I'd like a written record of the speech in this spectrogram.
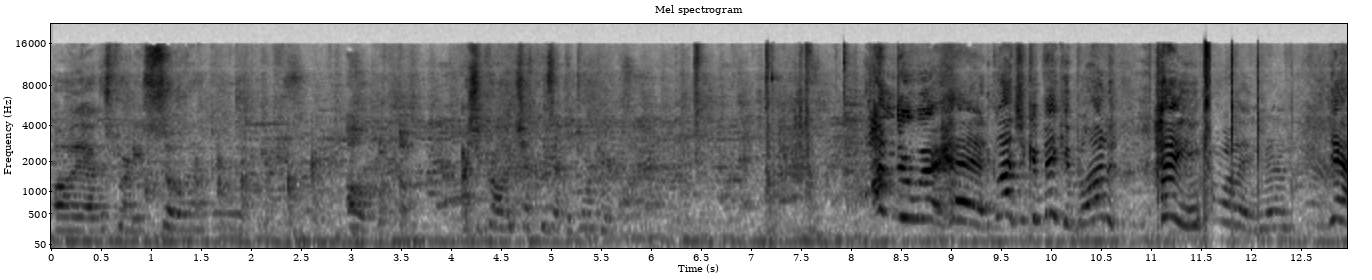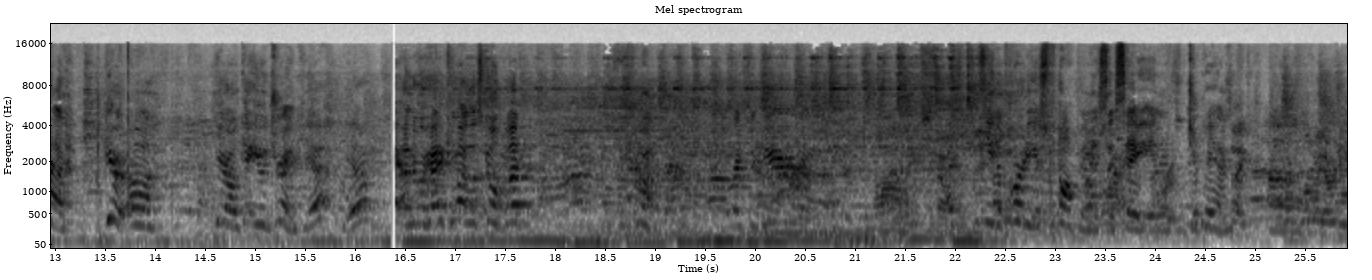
Oh yeah, this party is so epic. Oh, What the? I should probably check who's at the door here. Underwear head! Glad you could make it, bud. Hey, come on in, man. Yeah, here, uh, here, I'll get you a drink, yeah? Yeah? Hey, underwear head, come on, let's go, bud. Come on. Uh, right through here. Uh, as you can see, the party is popping, as they say in Japan. It's like Uh, literally already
